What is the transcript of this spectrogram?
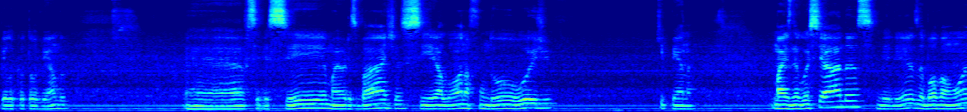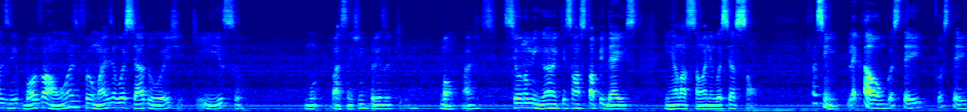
Pelo que eu estou vendo. É, CVC, maiores baixas, se a Lona afundou hoje, que pena. Mais negociadas, beleza, Bova 11, Bova 11 foi o mais negociado hoje, que isso, bastante empresa aqui. Bom, se eu não me engano aqui são as top 10 em relação à negociação. Assim, legal, gostei, gostei,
